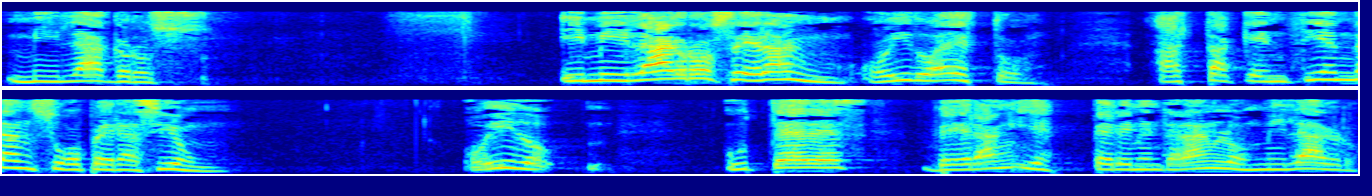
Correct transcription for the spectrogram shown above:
milagros. Y milagros serán, oído a esto, hasta que entiendan su operación. Oído, ustedes verán y experimentarán los milagros.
